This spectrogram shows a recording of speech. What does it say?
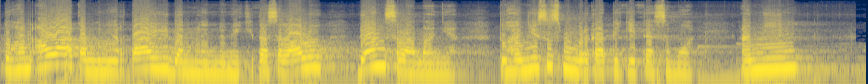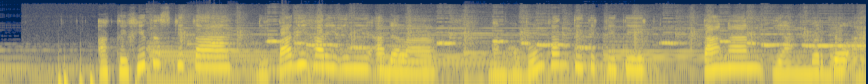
Tuhan Allah akan menyertai dan melindungi kita selalu dan selamanya. Tuhan Yesus memberkati kita semua. Amin. Aktivitas kita di pagi hari ini adalah menghubungkan titik-titik tangan yang berdoa.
